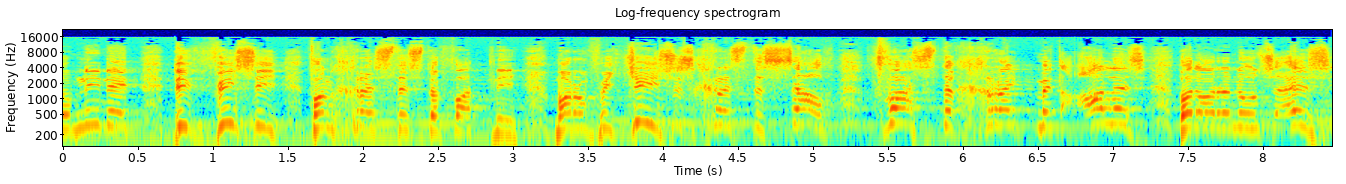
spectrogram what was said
om nie net die visie van Christus te vat nie, maar om vir Jesus Christus self vas te gryp met alles wat daar in ons is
